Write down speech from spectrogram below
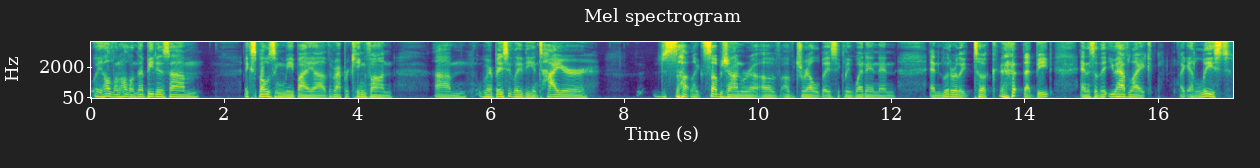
wait, hold on, hold on. That beat is um, exposing me by uh, the rapper King Von, um, where basically the entire just uh, like subgenre of of drill basically went in and and literally took that beat, and so that you have like like at least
